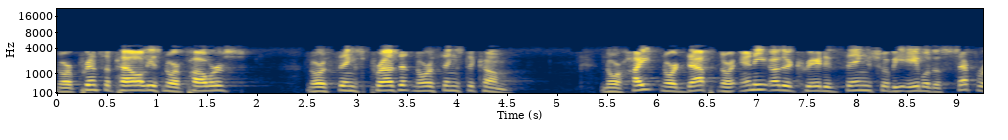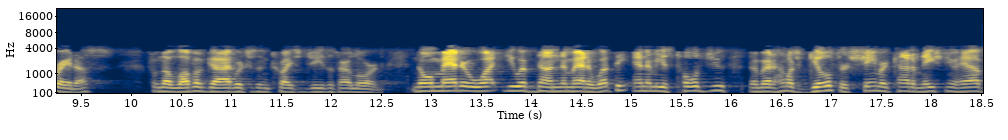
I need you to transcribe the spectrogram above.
nor principalities, nor powers, nor things present, nor things to come, nor height, nor depth, nor any other created thing shall be able to separate us from the love of God which is in Christ Jesus our Lord. No matter what you have done, no matter what the enemy has told you, no matter how much guilt or shame or condemnation you have,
